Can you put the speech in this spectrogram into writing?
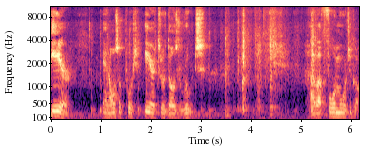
air and also push air through those roots. How about four more to go?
